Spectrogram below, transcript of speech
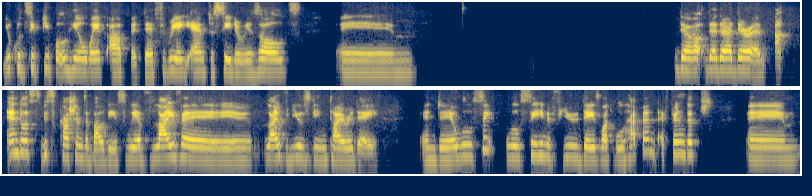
you could see people here wake up at uh, 3 a.m. to see the results. Um, there, are, there, there, there are um, endless discussions about this. We have live, uh, live news the entire day and uh, we'll see we'll see in a few days what will happen i think that um,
